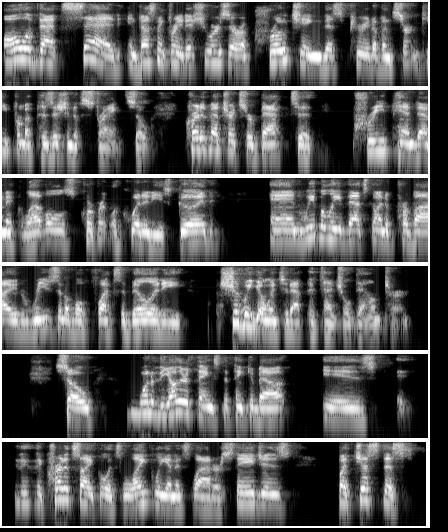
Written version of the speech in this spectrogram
all of that said investment grade issuers are approaching this period of uncertainty from a position of strength so credit metrics are back to pre-pandemic levels corporate liquidity is good and we believe that's going to provide reasonable flexibility should we go into that potential downturn so one of the other things to think about is the, the credit cycle, it's likely in its latter stages, but just this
